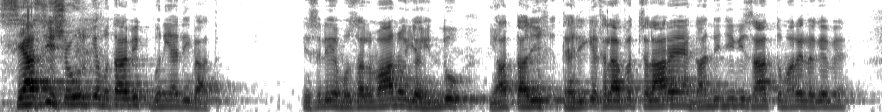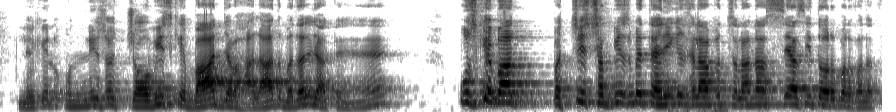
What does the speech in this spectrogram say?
سیاسی شعور کے مطابق بنیادی بات۔ ہے اس لیے مسلمان ہو یا ہندو، یہاں تاریخ، تحریک خلافت چلا رہے ہیں، گاندھی جی بھی ساتھ تمہارے لگے ہوئے لیکن انیس سو چوبیس کے بعد جب حالات بدل جاتے ہیں، اس کے بعد پچیس چھبیس میں تحریک خلافت چلانا سیاسی طور پر غلط۔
